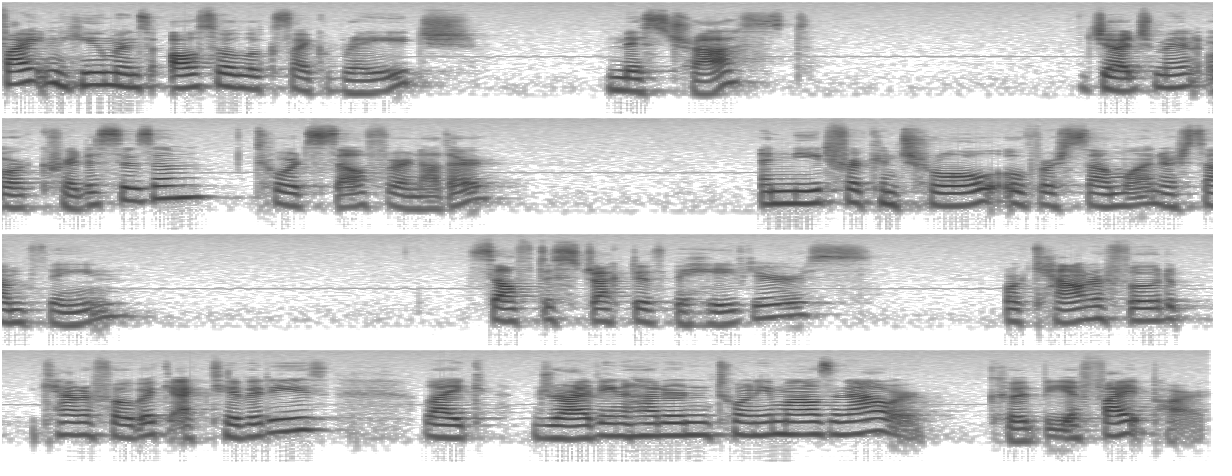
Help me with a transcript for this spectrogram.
fight in humans also looks like rage, mistrust, judgment or criticism towards self or another, a need for control over someone or something, self destructive behaviors, or counterphobic, activities like driving 120 miles an hour could be a fight part,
